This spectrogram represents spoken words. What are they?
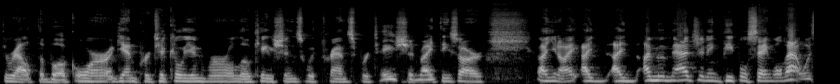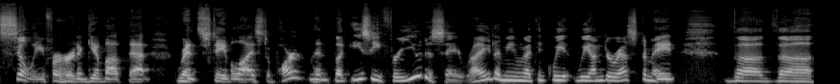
throughout the book, or again, particularly in rural locations with transportation, right? These are, uh, you know, I, I, I, I'm imagining people saying, well, that was silly for her to give up that rent stabilized apartment. But easy for you to say, right? I mean, I think we we underestimate the the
